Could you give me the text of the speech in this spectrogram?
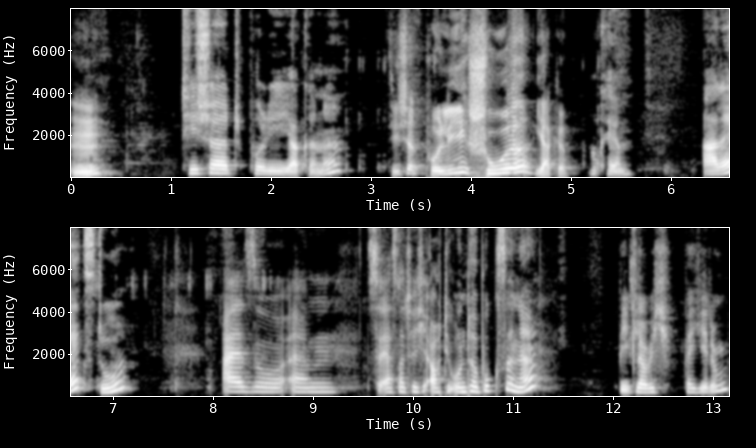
Mhm. T-Shirt, Pulli, Jacke, ne? T-Shirt, Pulli, Schuhe, Jacke. Okay. Alex, du? Also, ähm, zuerst natürlich auch die Unterbuchse, ne? Wie, glaube ich, bei jedem.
